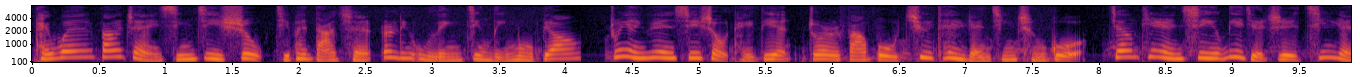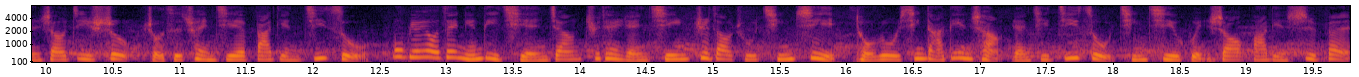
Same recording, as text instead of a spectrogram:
台湾发展新技术，期盼达成二零五零净零目标。中研院携手台电，周二发布去碳燃氢成果，将天然气裂解至氢燃烧技术首次串接发电机组，目标要在年底前将去碳燃氢制造出氢气，投入新达电厂燃气机组氢气混烧发电示范。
